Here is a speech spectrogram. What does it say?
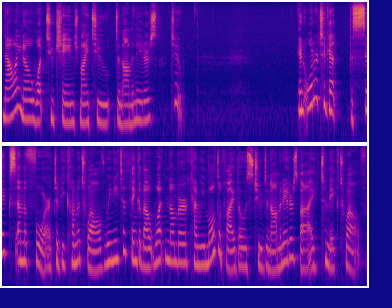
Now I know what to change my two denominators to. In order to get the 6 and the 4 to become a 12, we need to think about what number can we multiply those two denominators by to make 12.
